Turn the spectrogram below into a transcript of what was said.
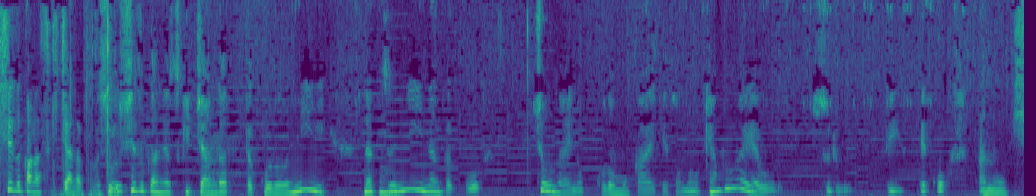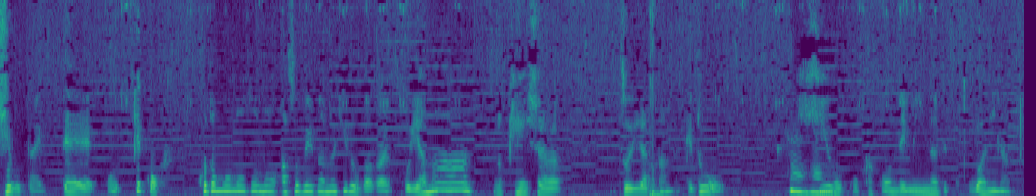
静かなすきちゃんだったそう、時静かな好きちゃんだった頃に、夏になんかこう、町内の子供会でその、キャンプファイヤーをするって言って、こう、あの、火を焚いて、こう結構、子供のその遊び場の広場が、こう、山の傾斜沿いだったんだけど、火をこう囲んでみんなでこう輪になって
